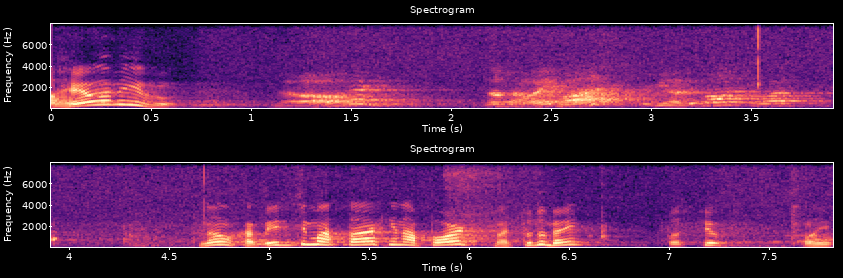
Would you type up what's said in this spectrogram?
morreu, amigo? Não, velho. Não, tava aí embaixo. Peguei ali embaixo agora. Não, acabei de te matar aqui na porta, mas tudo bem. Positivo. Corri.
